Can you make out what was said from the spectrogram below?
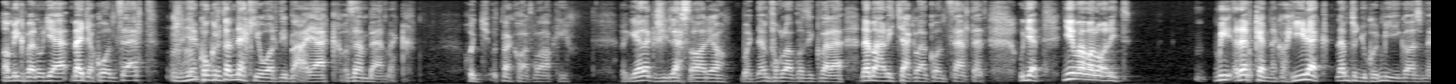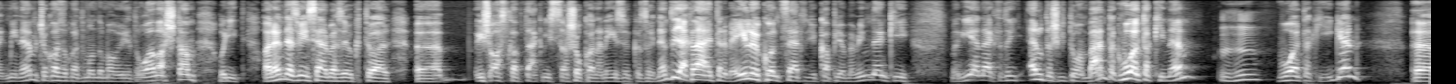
amikben ugye megy a koncert, és ugye konkrétan neki ordibálják az embernek, hogy ott meghalt valaki. Meg ilyenek, és így leszarja, vagy nem foglalkozik vele, nem állítják le a koncertet. Ugye nyilvánvalóan itt mi repkednek a hírek, nem tudjuk, hogy mi igaz, meg mi nem, csak azokat mondom, amit olvastam, hogy itt a rendezvényszervezőktől ö, is azt kapták vissza sokan a nézők közül, hogy nem tudják leállítani, mert élő koncert, hogy kapja be mindenki, meg ilyenek, tehát hogy elutasítóan bántak. Volt, aki nem, uh-huh. volt, aki igen. Ö,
